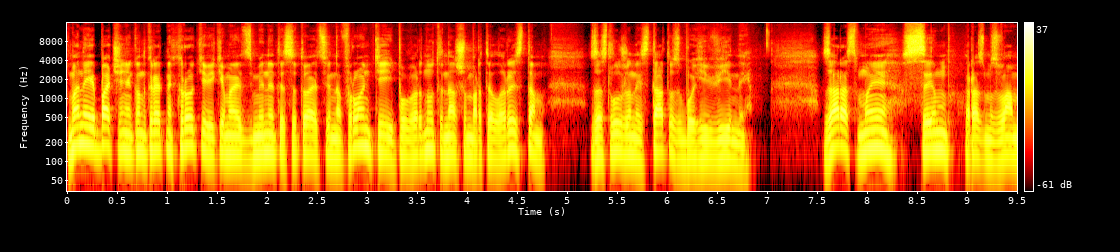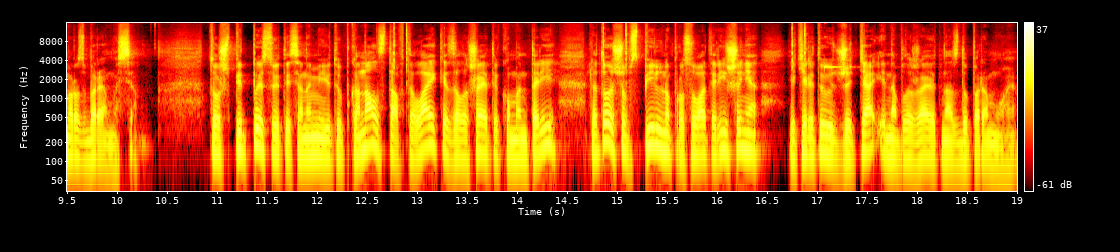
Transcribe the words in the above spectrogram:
В мене є бачення конкретних кроків, які мають змінити ситуацію на фронті і повернути нашим артилеристам заслужений статус богів війни. Зараз ми з цим разом з вами розберемося. Тож підписуйтеся на мій YouTube канал, ставте лайки, залишайте коментарі для того, щоб спільно просувати рішення, які рятують життя і наближають нас до перемоги.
